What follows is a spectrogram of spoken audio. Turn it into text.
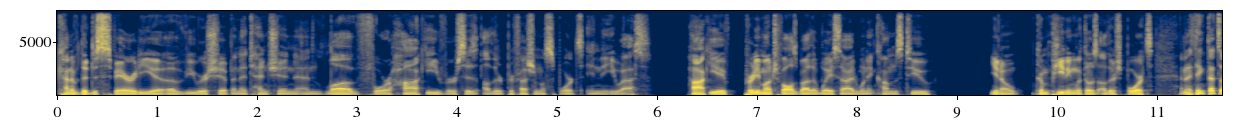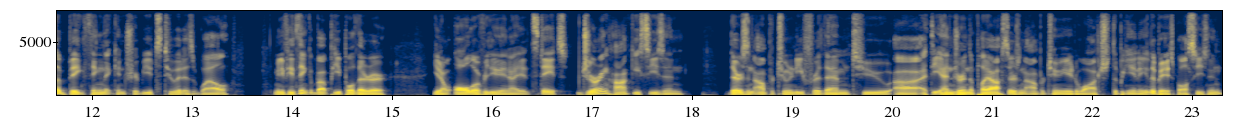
kind of the disparity of viewership and attention and love for hockey versus other professional sports in the U.S. Hockey pretty much falls by the wayside when it comes to you know competing with those other sports, and I think that's a big thing that contributes to it as well. I mean, if you think about people that are you know, all over the United States during hockey season, there's an opportunity for them to, uh, at the end during the playoffs, there's an opportunity to watch the beginning of the baseball season.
